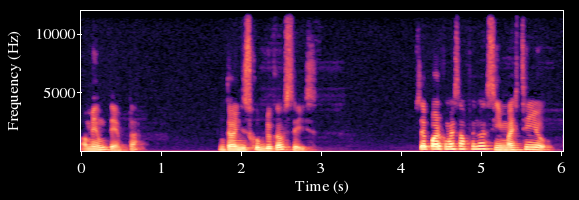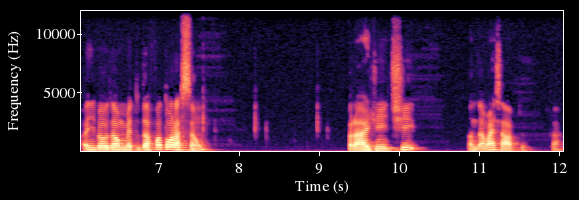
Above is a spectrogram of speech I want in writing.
ao mesmo tempo, tá? Então a gente descobriu que é o 6. Você pode começar fazendo assim, mas tem, a gente vai usar o método da fatoração para a gente andar mais rápido, tá?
